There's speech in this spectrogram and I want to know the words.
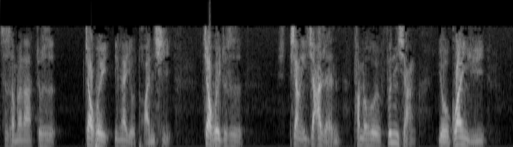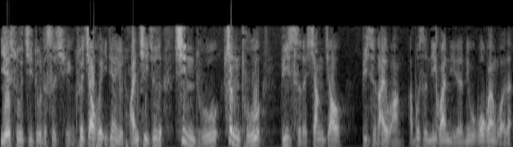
是什么呢？就是教会应该有团契，教会就是像一家人，他们会分享有关于。耶稣基督的事情，所以教会一定要有团契，就是信徒、圣徒彼此的相交、彼此来往，而不是你管你的，你我管我的，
